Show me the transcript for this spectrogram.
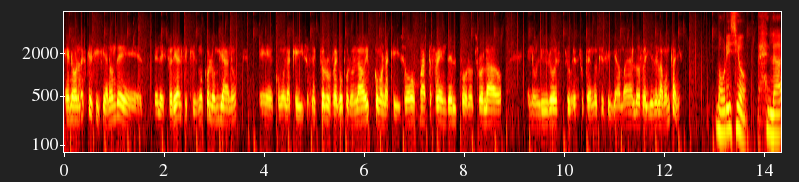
enormes que se hicieron de, la historia del ciclismo colombiano, eh, como la que hizo Héctor Urrego por un lado y como la que hizo Matt Rendell por otro lado, en un libro estupendo que se llama Los Reyes de la Montaña. Mauricio, la,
